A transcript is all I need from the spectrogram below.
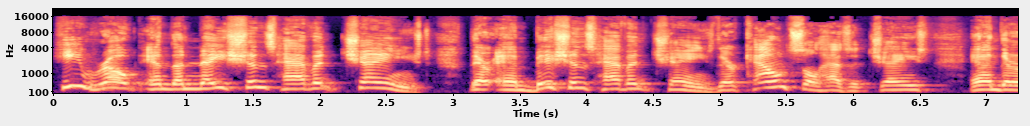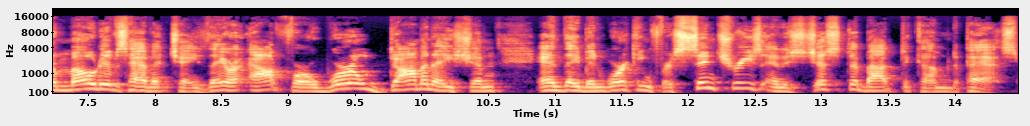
He wrote, and the nations haven't changed. Their ambitions haven't changed. Their counsel hasn't changed, and their motives haven't changed. They are out for world domination, and they've been working for centuries, and it's just about to come to pass.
